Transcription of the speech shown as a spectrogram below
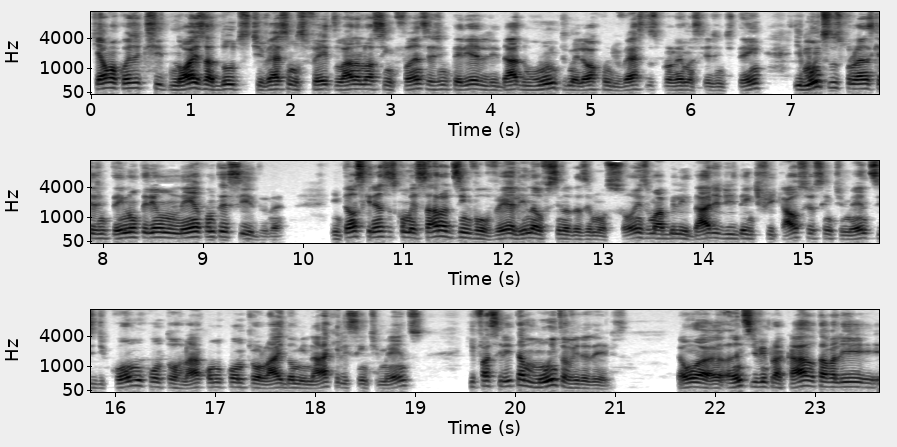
Que é uma coisa que se nós adultos tivéssemos feito lá na nossa infância, a gente teria lidado muito melhor com diversos dos problemas que a gente tem, e muitos dos problemas que a gente tem não teriam nem acontecido, né? Então as crianças começaram a desenvolver ali na oficina das emoções uma habilidade de identificar os seus sentimentos e de como contornar, como controlar e dominar aqueles sentimentos, que facilita muito a vida deles. Então, antes de vir para cá, eu estava ali,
